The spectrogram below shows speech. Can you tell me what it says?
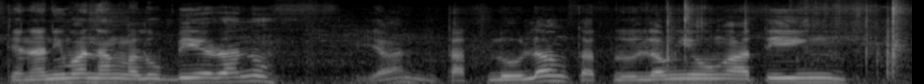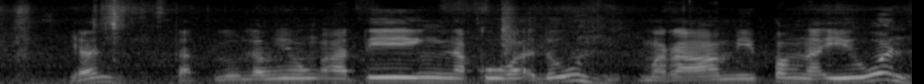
tinaniman ng aloe vera no. Yan, tatlo lang, tatlo lang yung ating yan, tatlo lang yung ating nakuha doon. Marami pang naiwan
